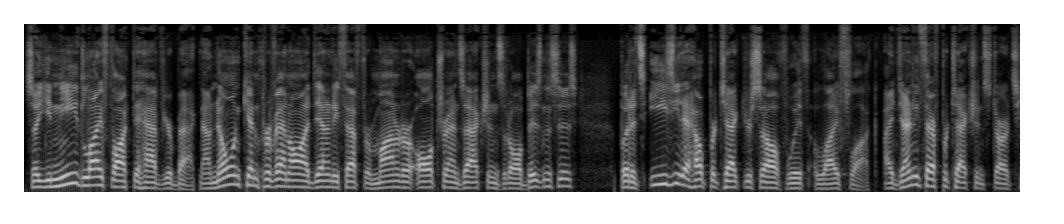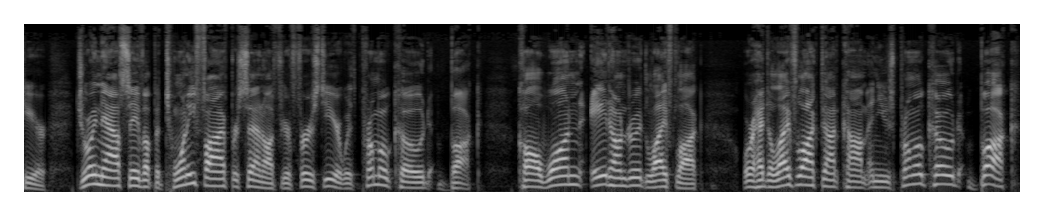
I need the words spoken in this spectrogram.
So you need Lifelock to have your back. Now, no one can prevent all identity theft or monitor all transactions at all businesses, but it's easy to help protect yourself with Lifelock. Identity theft protection starts here. Join now, save up to 25% off your first year with promo code BUCK. Call 1 800 Lifelock or head to lifelock.com and use promo code BUCK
